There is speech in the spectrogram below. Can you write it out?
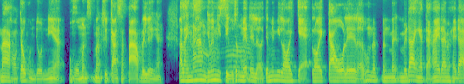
หน้าของเจ้าหุ่นยนต์เนี่ยโอ้โหมันมันคือการสตาร์ฟไว้เลยไงอะไรหน้ามันจะไม่มีสิวสักเม็ดเลยเหรอจะไม่มีรอยแกะรอยเกาเลยเหรอพวกนั้นมันไม่ไม่ได้ไงแต่ให้ได้ไม่ให้ได้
